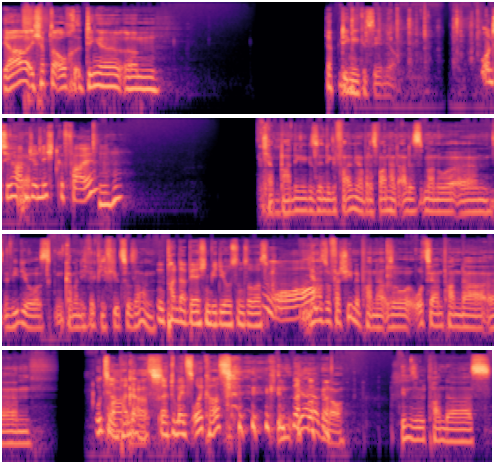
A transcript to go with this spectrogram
Ja, ich habe da auch Dinge, ähm, ich habe Dinge gesehen, ja. Und sie haben Ja. dir nicht gefallen? Mhm. Ich habe ein paar Dinge gesehen, die gefallen mir, aber das waren halt alles immer nur ähm, Videos, kann man nicht wirklich viel zu sagen. Panda-Bärchen-Videos und sowas. Oh. Ja, so verschiedene Panda, so Ozeanpanda, ähm, Ozeanpanda. Äh, du meinst Eukas? In, ja, ja, genau. Inselpandas.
